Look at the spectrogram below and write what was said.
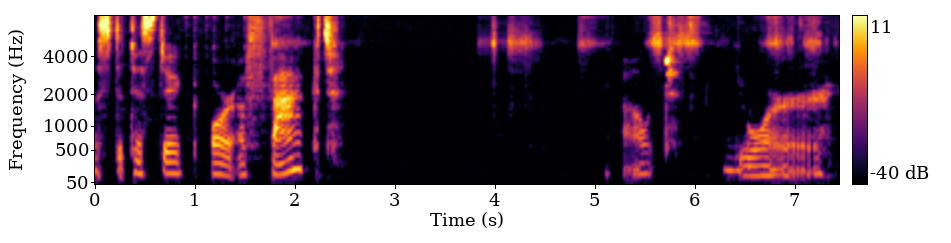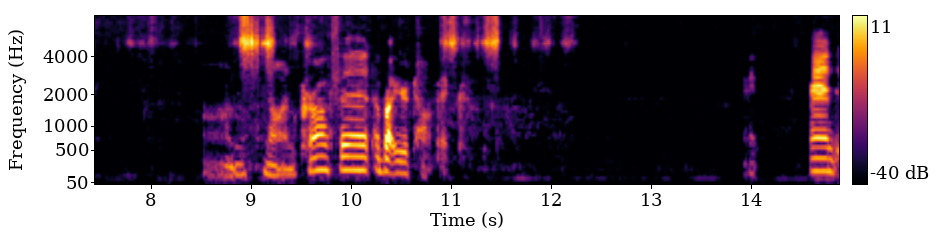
A statistic or a fact about your um, nonprofit, about your topic. Right. And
